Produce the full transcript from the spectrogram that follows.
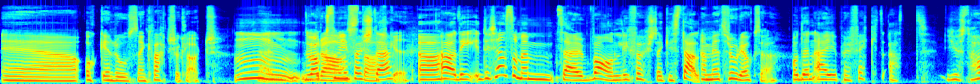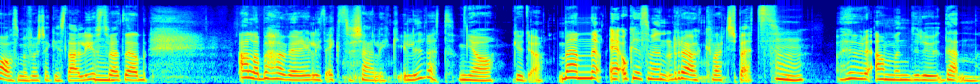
Eh, och en rosenkvart såklart. Mm, det var också min första. Ja. Ja, det, det känns som en så här, vanlig första kristall. ja, men jag tror det också. Och den är ju perfekt att just ha som en första kristall. Just Mm. för att den, alla behöver lite extra kärlek i livet. Ja, gud ja. Men eh, okej, som en rödkvartsspets. Mm. Hur använder du den?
